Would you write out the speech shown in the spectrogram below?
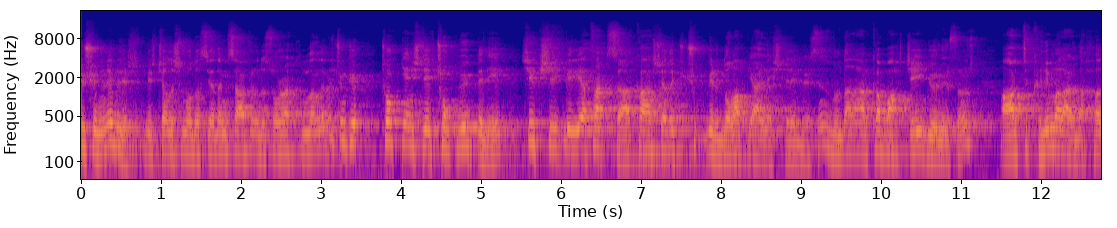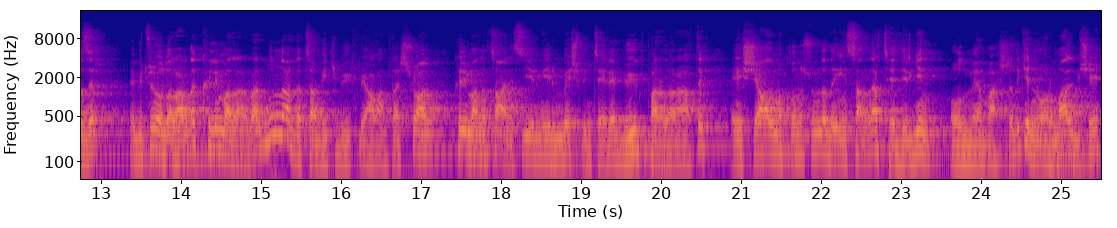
düşünülebilir. Bir çalışma odası ya da misafir odası olarak kullanılabilir. Çünkü çok geniş değil, çok büyük de değil. Çift kişilik bir yatak sığar. Karşıya da küçük bir dolap yerleştirebilirsiniz. Buradan arka bahçeyi görüyorsunuz. Artı klimalar da hazır. Ve bütün odalarda klimalar var. Bunlar da tabii ki büyük bir avantaj. Şu an klimanın tanesi 20-25 bin TL. Büyük paralar artık. Eşya alma konusunda da insanlar tedirgin olmaya başladı ki normal bir şey.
